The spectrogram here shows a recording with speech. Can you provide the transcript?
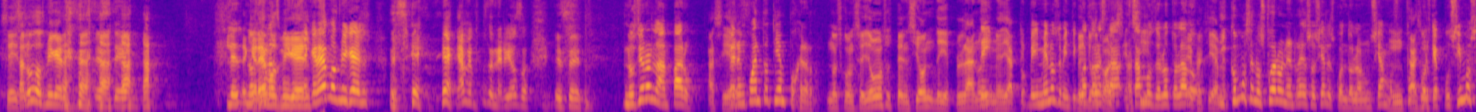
Sí, sí, Saludos, sí. Miguel. Este, le- Te queremos, dieron- Miguel. Te queremos, Miguel. Este, ya me puse nervioso. Este, nos dieron el amparo. Así ¿Pero es. en cuánto tiempo, Gerardo? Nos concedió una suspensión de plano De- inmediato. En menos de 24, 24 horas, está- estamos así, del otro lado. efectivamente. ¿Y cómo se nos fueron en redes sociales cuando lo anunciamos? Casi Porque pusimos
